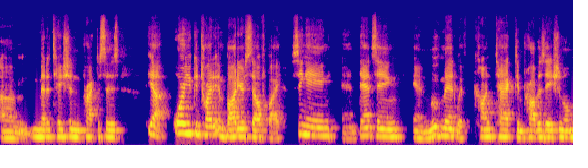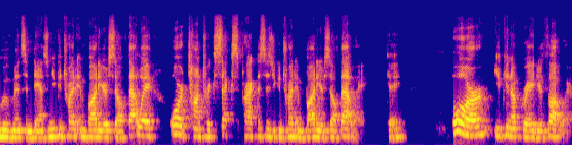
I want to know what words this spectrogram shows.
um, meditation practices. Yeah, or you can try to embody yourself by singing and dancing and movement with contact improvisational movements and dance. And you can try to embody yourself that way, or tantric sex practices, you can try to embody yourself that way. Okay. Or you can upgrade your thoughtware.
